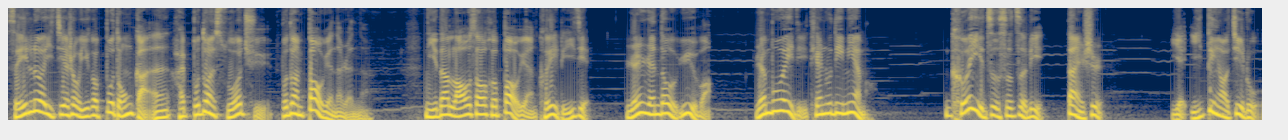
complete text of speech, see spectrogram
谁乐意接受一个不懂感恩还不断索取、不断抱怨的人呢？你的牢骚和抱怨可以理解，人人都有欲望，人不为己，天诛地灭嘛。可以自私自利，但是也一定要记住。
